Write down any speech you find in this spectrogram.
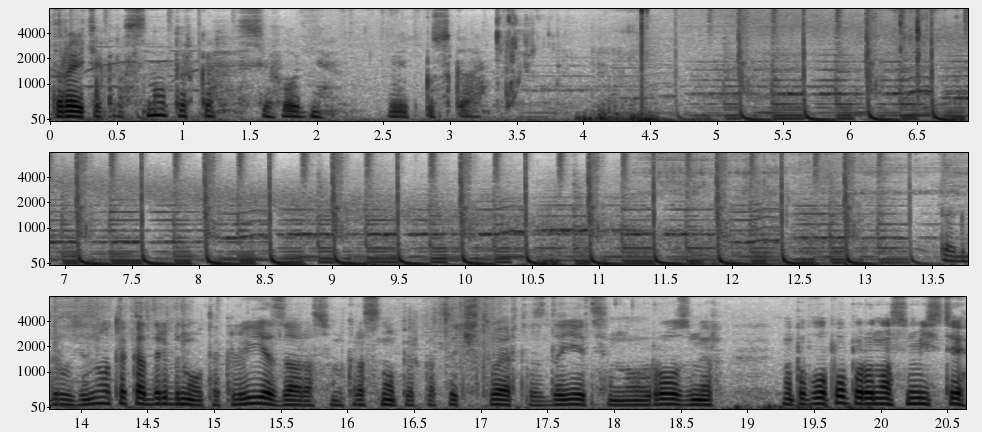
Третя краснопірка сьогодні. Відпускаю. Так, друзі, ну така дрібнота клює зараз, он краснопірка, це четверта, здається, ну розмір. На поплопопер у нас в місті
